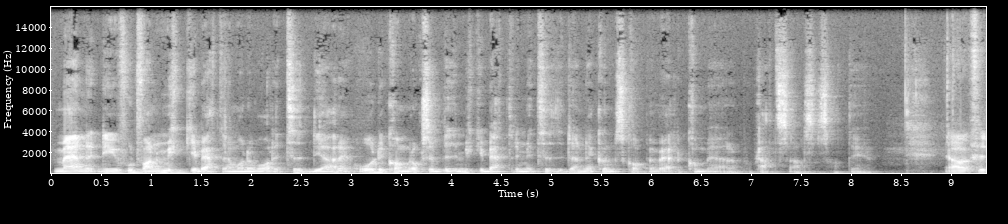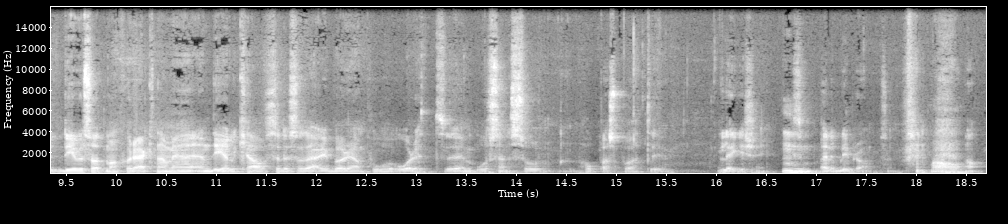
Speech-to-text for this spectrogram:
Men det är ju fortfarande mycket bättre än vad det varit tidigare och det kommer också bli mycket bättre med tiden när kunskapen väl kommer på plats. Alltså, så det, Ja, för det är väl så att man får räkna med en del kaos eller sådär i början på året eh, och sen så hoppas på att det lägger sig. Mm. Eller blir bra. Ja. ja.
